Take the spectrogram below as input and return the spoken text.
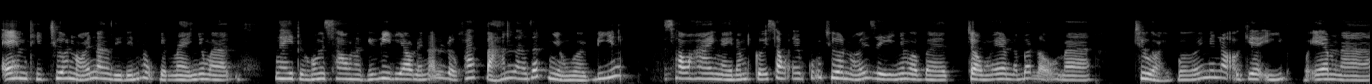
Em thì chưa nói năng gì đến vụ việc này nhưng mà ngay từ hôm sau là cái video này đã được phát tán ra rất nhiều người biết. Sau hai ngày đám cưới xong em cũng chưa nói gì nhưng mà về chồng em đã bắt đầu là chửi bới mấy nọ kia, ý của em là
